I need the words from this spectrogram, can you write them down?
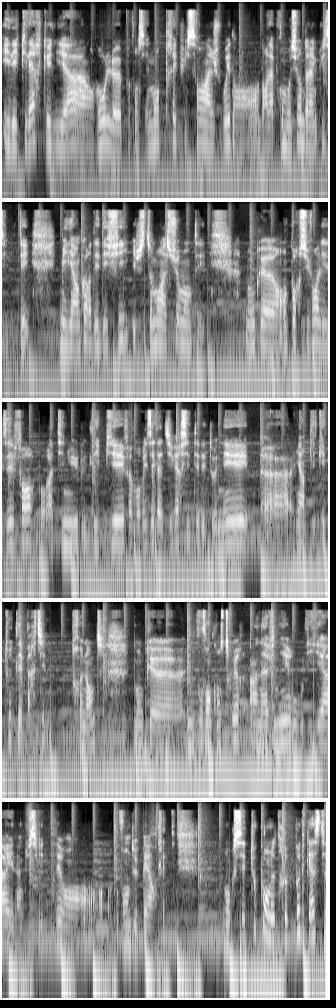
Il est clair que l'IA a un rôle euh, potentiellement très puissant à jouer dans, la promotion de l'inclusivité, mais il y a encore des défis justement à surmonter. Donc euh, en poursuivant les efforts pour atténuer les biais, favoriser la diversité des données et impliquer toutes les parties prenantes, donc nous pouvons construire un avenir où l'IA et l'inclusivité vont de pair en fait. Donc c'est tout pour notre podcast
